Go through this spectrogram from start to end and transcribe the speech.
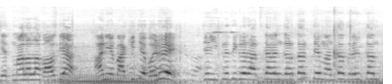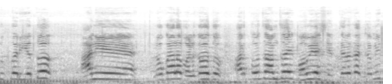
शेतमालाला भाव द्या. आणि बाकीचे भडवे जे इकडे तिकडे राजकारण करतात ते म्हणतात रविकांत तुपकर येतो आणि लोकांना भडकावतो. अरे तोच आमचा एक भाऊ आहे शेतकऱ्याचा कमीत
